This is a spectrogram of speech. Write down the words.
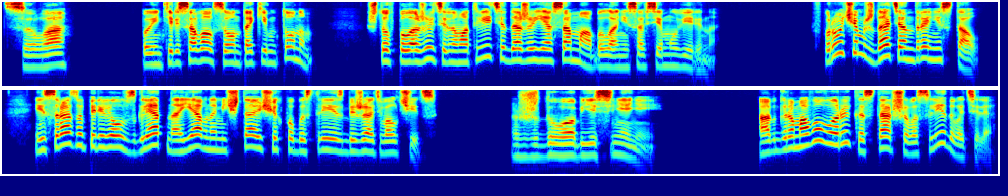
«Цела?» — поинтересовался он таким тоном, что в положительном ответе даже я сама была не совсем уверена. Впрочем, ждать Андре не стал и сразу перевел взгляд на явно мечтающих побыстрее сбежать волчиц. «Жду объяснений». От громового рыка старшего следователя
